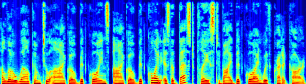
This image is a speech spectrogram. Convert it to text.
Hello, welcome to ICO Bitcoins. ICO Bitcoin is the best place to buy Bitcoin with credit card.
